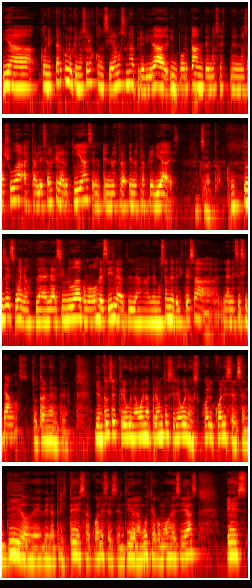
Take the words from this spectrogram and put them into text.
y a conectar con lo que nosotros consideramos una prioridad importante, nos, nos ayuda a establecer jerarquías en, nuestras prioridades. Exacto. Entonces, bueno, la, sin duda, como vos decís, la, emoción de tristeza la necesitamos. Totalmente. Y entonces creo que una buena pregunta sería, bueno, ¿cuál, cuál es el sentido de, la tristeza? ¿Cuál es el sentido de la angustia? Como vos decías, es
